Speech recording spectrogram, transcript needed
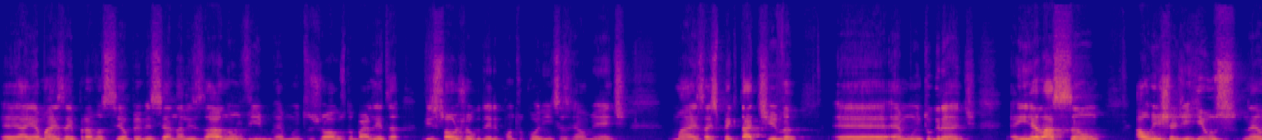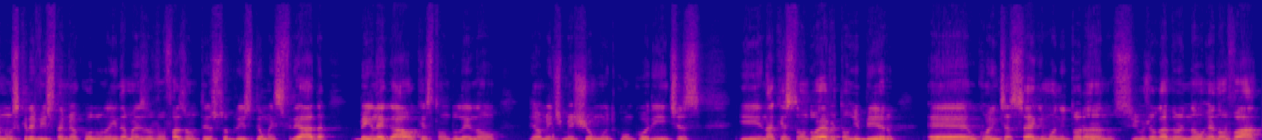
é, aí é mais aí para você, o PVC analisar. Eu não vi é, muitos jogos do Barleta, vi só o jogo dele contra o Corinthians realmente, mas a expectativa é, é muito grande. Em relação ao Richard Rios, né, eu não escrevi isso na minha coluna ainda, mas eu vou fazer um texto sobre isso. Deu uma esfriada bem legal, a questão do leilão realmente mexeu muito com o Corinthians. E na questão do Everton Ribeiro, é, o Corinthians segue monitorando. Se o jogador não renovar,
